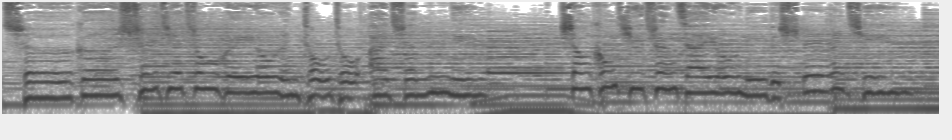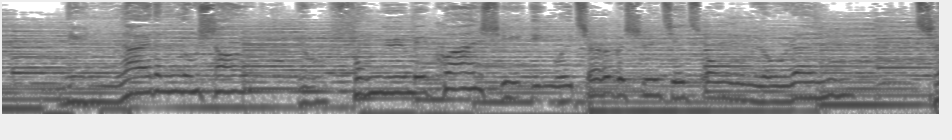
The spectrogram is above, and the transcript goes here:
这个世界总会有人偷偷爱着你，像空气存在有你的事情。你来的路上有风雨。没关系，因为这个世界总有人，这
